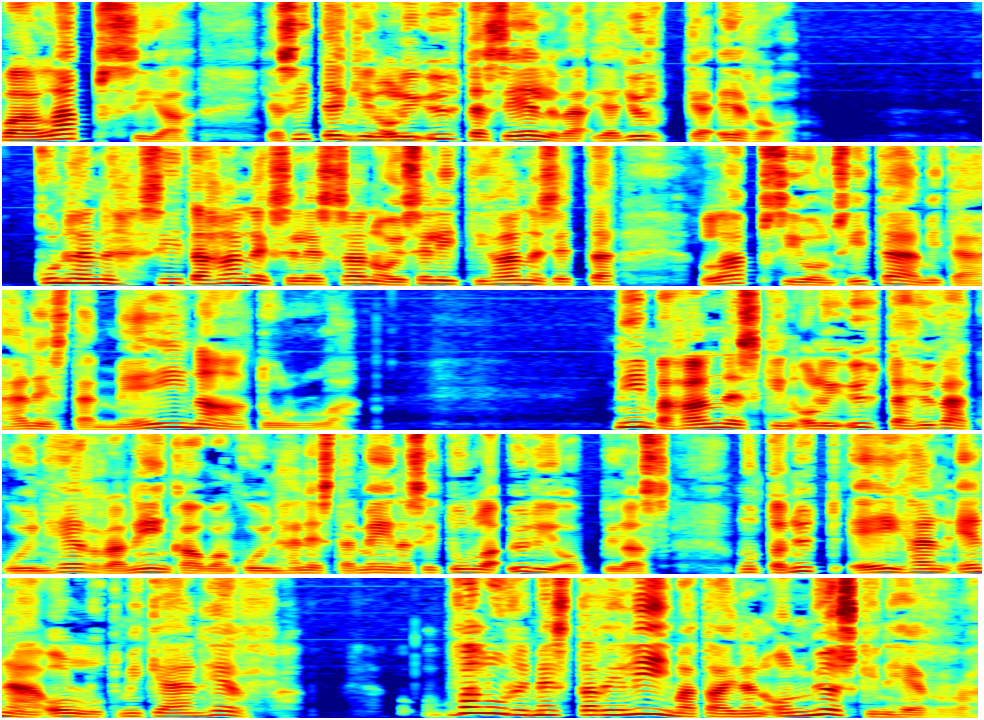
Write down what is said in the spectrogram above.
vaan lapsia, ja sittenkin oli yhtä selvä ja jyrkkä ero. Kun hän siitä Hannekselle sanoi, selitti Hannes, että Lapsi on sitä, mitä hänestä meinaa tulla. Niinpä Hanneskin oli yhtä hyvä kuin Herra niin kauan kuin hänestä meinasi tulla ylioppilas, mutta nyt ei hän enää ollut mikään Herra. Valurimestari Liimatainen on myöskin Herra,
